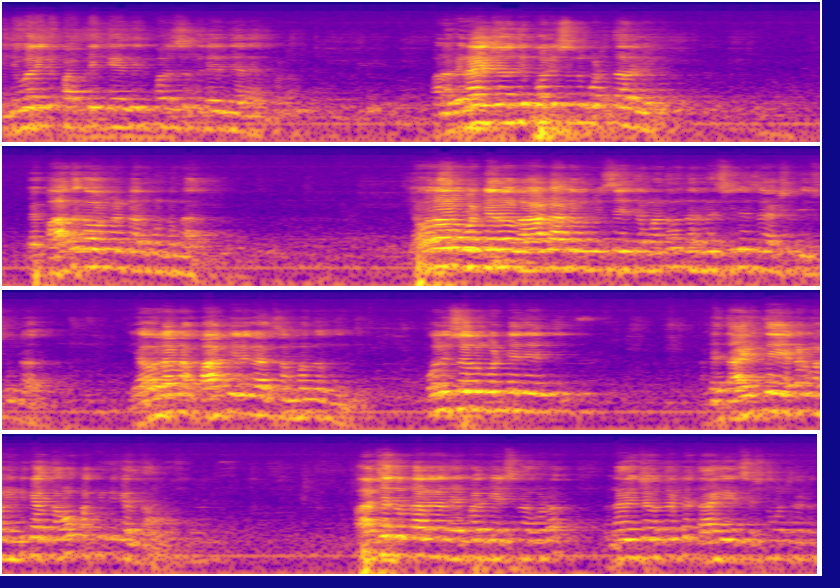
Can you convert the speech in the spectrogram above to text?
ఇదివరకు పబ్లిక్ ఏంది పరిస్థితులు ఏంది అనేది కూడా. మన వినాయక చవితి పోలీసులు కొడతారు వీళ్ళు. పాత గవర్నమెంట్ అనుకుంటున్నారు. ఎవరెవరు కొట్టారో లాండ్ ఆర్డర్ మిస్ అయితే మాత్రం దాని మీద సీరియస్ యాక్షన్ తీసుకుంటారు. ఎవరైనా పార్టీలుగా సంబంధం ఉంది. పోలీసు వాళ్ళు కొట్టేది ఏంటి? అంటే తాగితే ఎక్కడ మన ఇంటికి వెళ్తామో పక్కింటికి వెళ్తామో? బాధ్యత ఉండాలి కదా ఏ పని చేసినా కూడా. వినాయక చవితి అంటే తాగే సిస్టమ్ వచ్చినట్టు.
